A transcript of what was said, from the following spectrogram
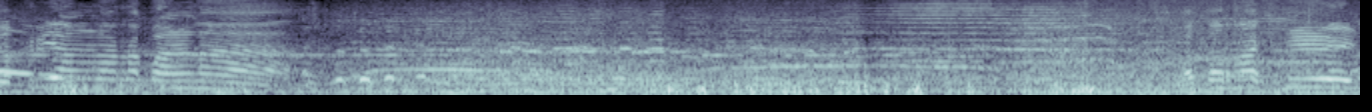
चक्री आणणारा पाळणा खतरनाक स्पीड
